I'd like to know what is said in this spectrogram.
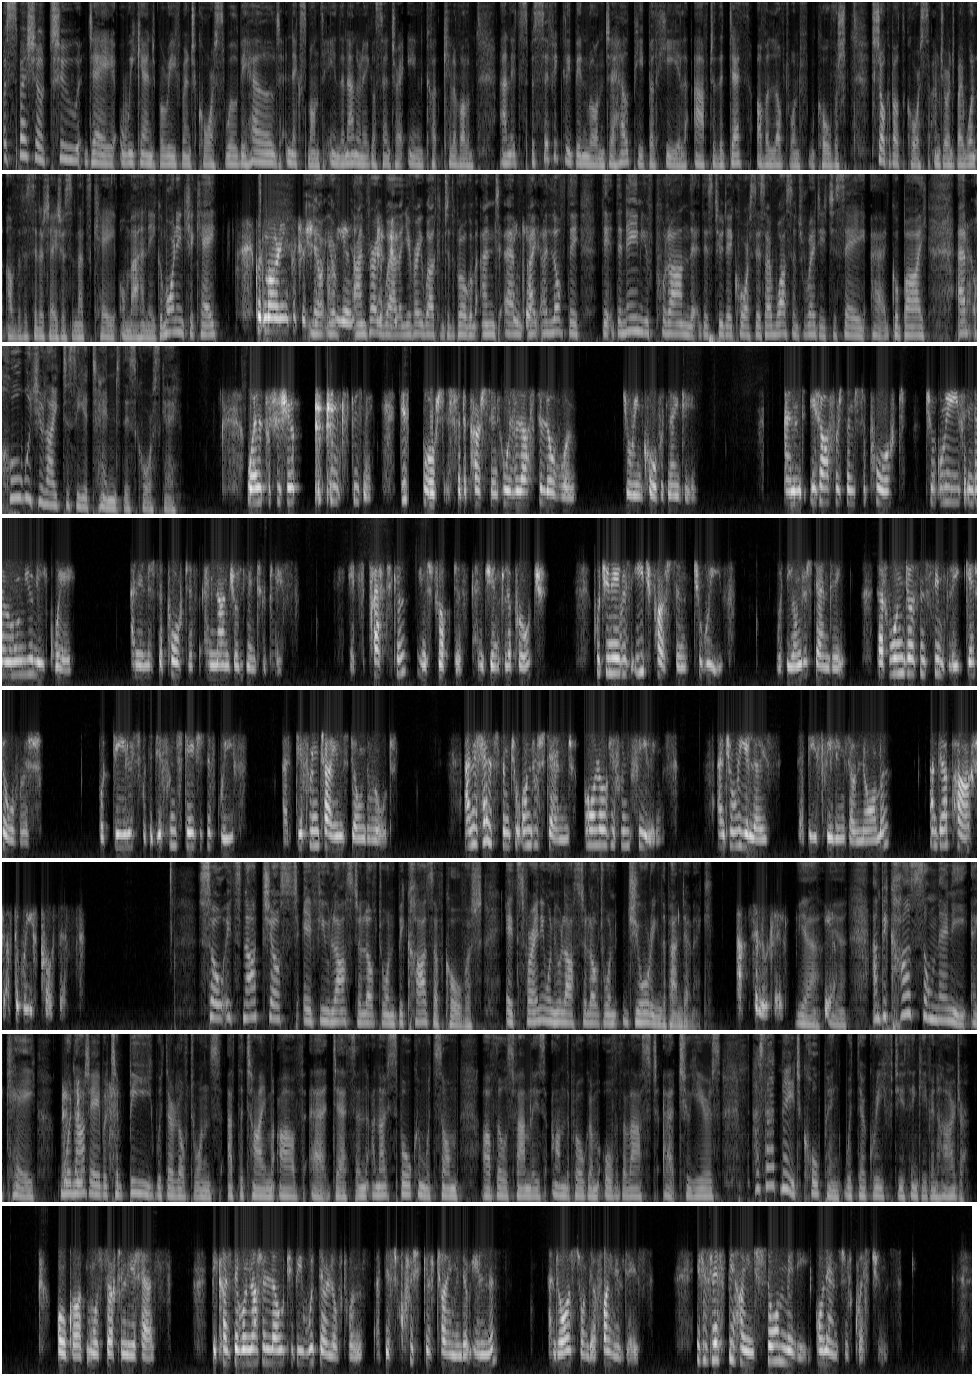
A special two day weekend bereavement course will be held next month in the National Centre in Killavullen, and it's specifically been run to help people heal after the death of a loved one from COVID. To talk about the course, I'm joined by one of the facilitators, and that's Kay O'Mahony. Good morning to you, Kay. Good morning, Patricia. You're, you're, How are you? I'm very well, and you're very welcome to the programme. And um, I, I, love the, the, the, name you've put on the, this two day course is I wasn't ready to say uh, goodbye. Um, yeah. Who would you like to see attend this course, Kay? Well, Patricia, excuse me. This course is for the person who has lost a loved one during COVID 19. And it offers them support to grieve in their own unique way and in a supportive and non judgmental place. It's practical, instructive, and gentle approach, which enables each person to grieve with the understanding that one doesn't simply get over it, but deals with the different stages of grief at different times down the road. And it helps them to understand all our different feelings and to realize that these feelings are normal and they're part of the grief process. So it's not just if you lost a loved one because of COVID, it's for anyone who lost a loved one during the pandemic. Absolutely. Yeah, yeah. yeah. And because so many, uh, Kay, were not able to be with their loved ones at the time of uh, death. And, and I've spoken with some of those families on the programme over the last uh, two years. Has that made coping with their grief, do you think, even harder? Oh, God, most certainly it has because they were not allowed to be with their loved ones at this critical time in their illness and also in their final days. It has left behind so many unanswered questions.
